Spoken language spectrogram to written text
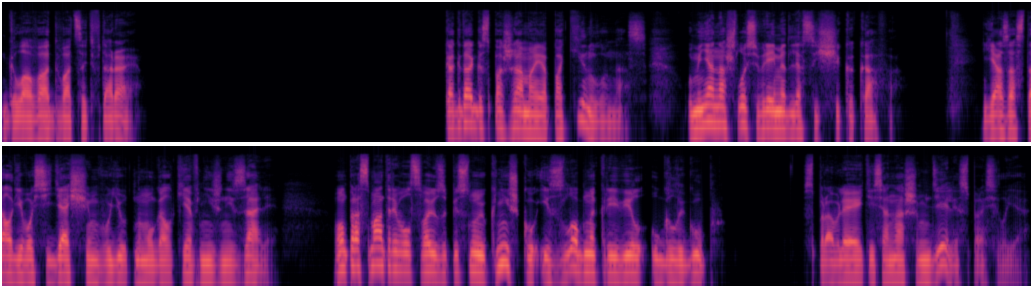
Глава 22. Когда госпожа моя покинула нас, у меня нашлось время для сыщика Кафа. Я застал его сидящим в уютном уголке в нижней зале. Он просматривал свою записную книжку и злобно кривил углы губ. «Справляетесь о нашем деле?» — спросил я.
